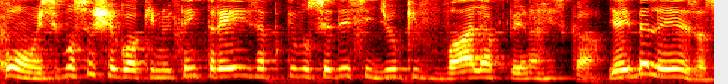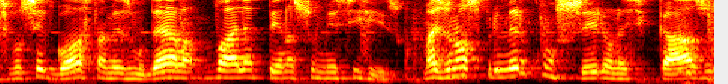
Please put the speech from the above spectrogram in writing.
Bom, e se você chegou aqui no item 3 é porque você decidiu que vale a pena arriscar. E aí beleza, se você gosta mesmo dela, vale a pena assumir esse risco. Mas o nosso primeiro conselho nesse caso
